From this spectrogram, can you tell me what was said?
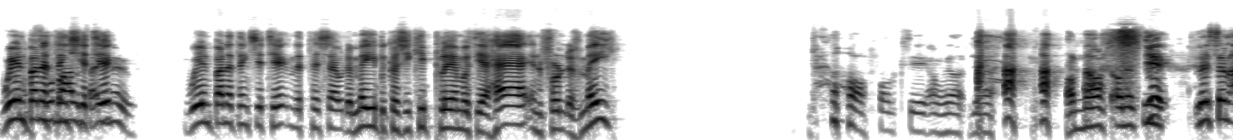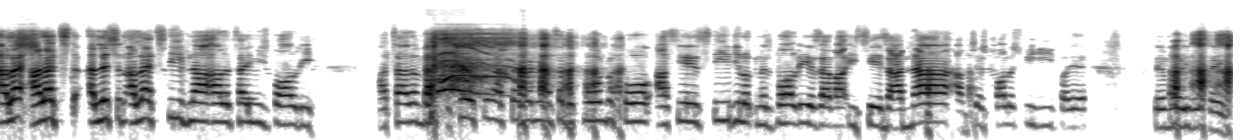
Wayne Bennett thinks you take Wayne Bennett thinks you're taking the piss out of me because you keep playing with your hair in front of me. Oh fuck's sake! I'm not. Yeah, I'm not. Honestly, Yeah. listen. I let I let I listen. I let Steve know all the time he's baldy. I tell him the first thing I said when he answered the phone before. I say, "Steve, you looking as baldy as ever." He says, "Ah, nah, I've just polished me heat for you." Don't worry about me.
